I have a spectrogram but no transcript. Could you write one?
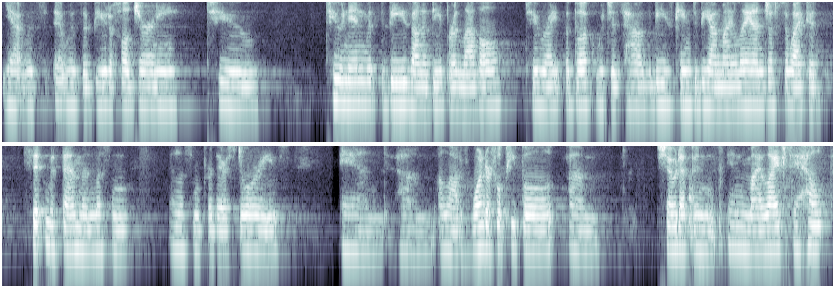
yeah, it was it was a beautiful journey to tune in with the bees on a deeper level to write the book, which is how the bees came to be on my land, just so I could sit with them and listen and listen for their stories. And um, a lot of wonderful people um, showed up in, in my life to help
